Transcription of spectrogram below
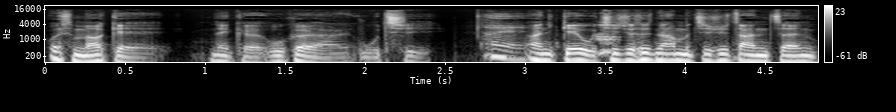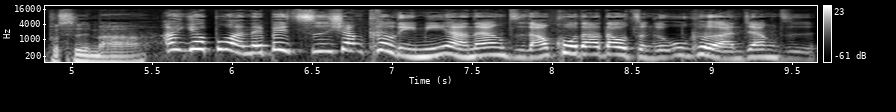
为什么要给那个乌克兰武器？哎，啊，你给武器就是让他们继续战争，不是吗？啊，要不然呢被吃像克里米亚那样子，然后扩大到整个乌克兰这样子，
